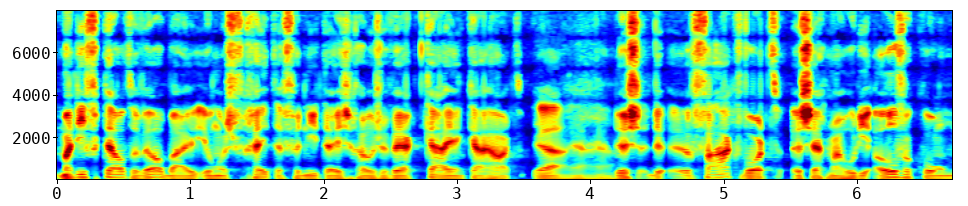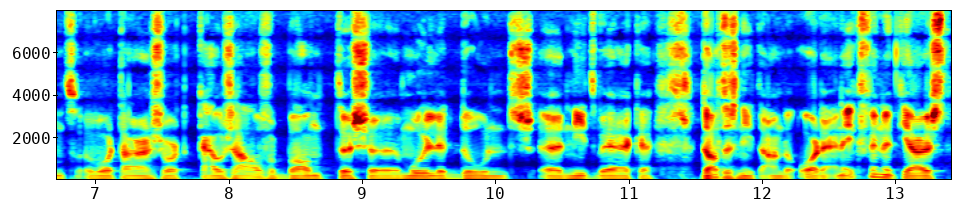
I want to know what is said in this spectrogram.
Maar die vertelt er wel bij, jongens, vergeet even niet, deze gozer werkt kei en keihard. Ja, ja, ja. Dus de, eh, vaak wordt, eh, zeg maar, hoe die overkomt, wordt daar een soort kausaal verband tussen moeilijk doen, uh, niet werken. Dat is niet aan de orde. En ik vind het juist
